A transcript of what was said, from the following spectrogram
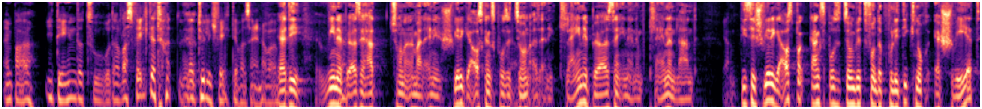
ein paar Ideen dazu oder was fällt dir da? Ja. Natürlich fällt dir was ein, aber. Ja, die Wiener Börse hat schon einmal eine schwierige Ausgangsposition ja. als eine kleine Börse in einem kleinen Land. Ja. Diese schwierige Ausgangsposition wird von der Politik noch erschwert,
